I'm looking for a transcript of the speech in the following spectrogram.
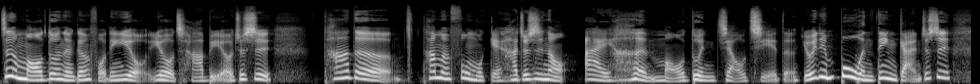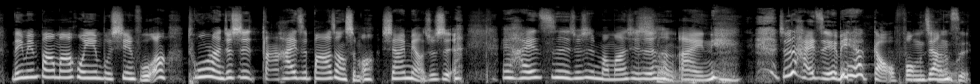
这个矛盾呢跟否定又有又有差别哦，就是。他的他们父母给他就是那种爱恨矛盾交接的，有一点不稳定感。就是明明爸妈婚姻不幸福哦，突然就是打孩子巴掌什么，下一秒就是哎孩子就是妈妈其实很爱你，就是孩子也被他搞疯这样子。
